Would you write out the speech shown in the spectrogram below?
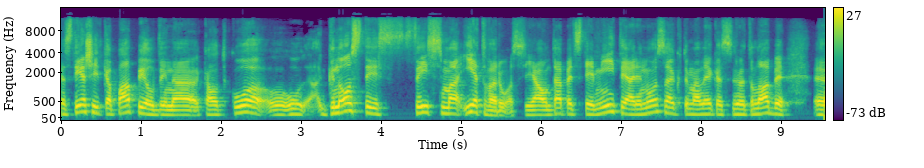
kas tieši kā papildina kaut ko gnostis cisma ietvaros. Ja, tāpēc tie mīti arī nosaukti, man liekas, ļoti labi. E,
